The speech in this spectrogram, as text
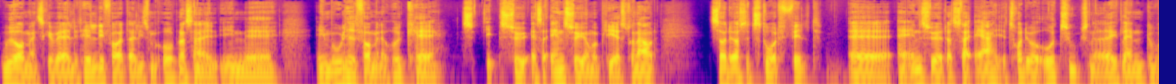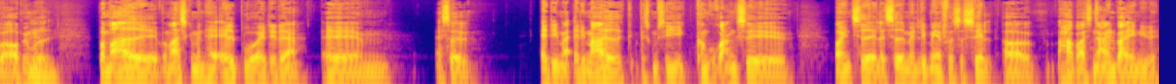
udover at man skal være lidt heldig for, at der ligesom åbner sig en, øh, en mulighed for, at man overhovedet kan søge, altså ansøge om at blive astronaut, så er det også et stort felt øh, af ansøgere, der så er. Jeg tror, det var 8.000 eller et eller andet, du var op imod. Mm. Hvor, meget, øh, hvor meget skal man have albuer i det der? Øh, altså, er det, er det meget, hvad skal man sige, konkurrenceorienteret, eller sidder man lidt mere for sig selv og har bare sin egen vej ind i det?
